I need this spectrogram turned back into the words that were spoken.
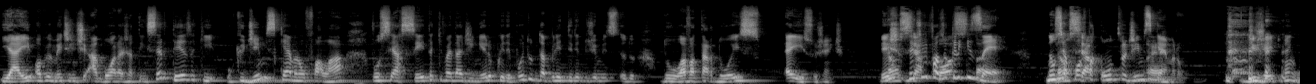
E aí, obviamente, a gente agora já tem certeza que o que o James Cameron falar, você aceita que vai dar dinheiro, porque depois do, da bilheteria do, James, do, do, Avatar 2, é isso, gente. Deixa, deixa ele fazer o que ele quiser. Não, não se aposta se contra James é. Cameron. De jeito nenhum.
